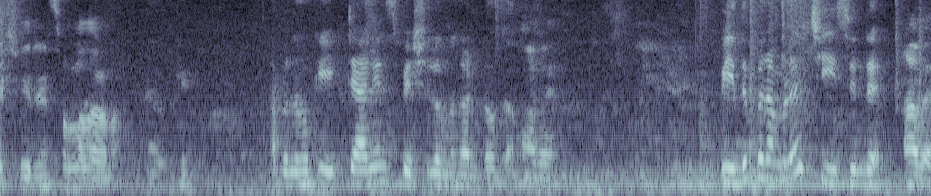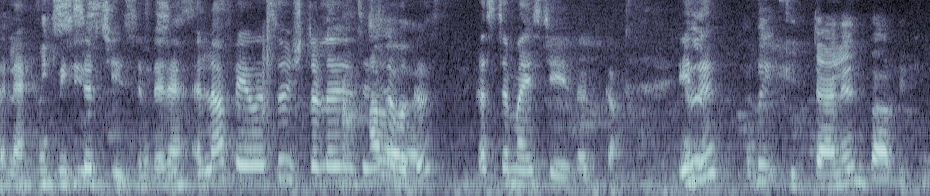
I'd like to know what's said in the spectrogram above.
എക്സ്പീരിയൻസ് ഉള്ളതാണ്. അപ്പൊ അപ്പോൾ നമുക്ക് ഇറ്റാലിയൻ സ്പെഷ്യൽ ഒന്ന് കണ്ടോക്കാം അതെ. അപ്പൊ ഇതിപ്പോ നമ്മൾ ചീസിന്റെ അല്ലേ? മിക്സഡ്. ചീസിന്റെ അല്ലേ? എല്ലാ ഫ്ലേവേഴ്സും ഇഷ്ടമുള്ളതനുസരിച്ച് അതെ, നമുക്ക് കസ്റ്റമൈസ് ചെയ്തെടുക്കാം. ഇത് ഇത്? ഇറ്റാലിയൻ ബാർബിക്യൂ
